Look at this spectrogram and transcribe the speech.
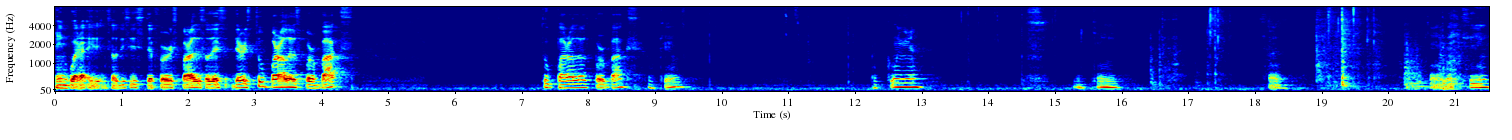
and what I did. So this is the first parallel. So there's, there is two parallels per box. Two parallels per box. Okay. Acuna. Okay. Okay, let's see.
